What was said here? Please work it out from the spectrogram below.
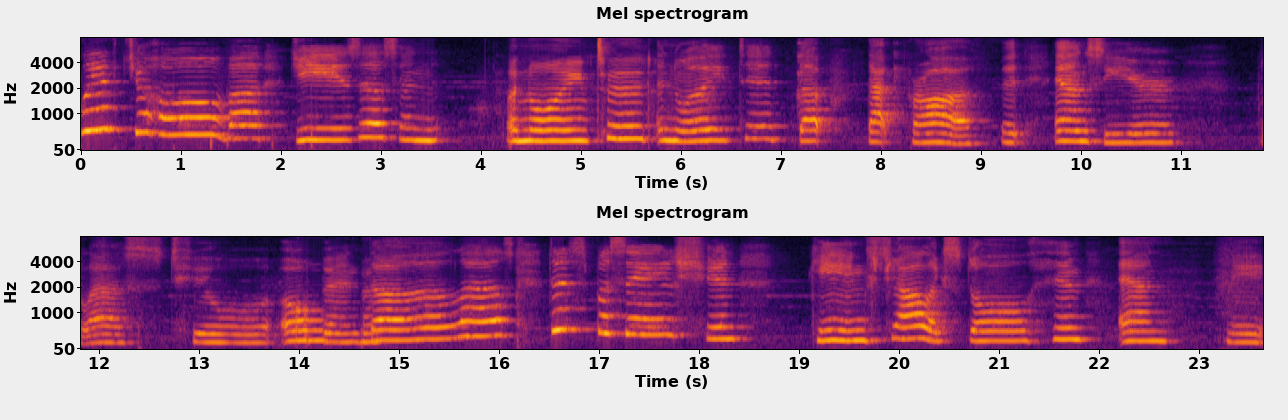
with Jehovah, Jesus, and Anointed. anointed that that prophet and seer, blessed to open the last dispensation. Kings shall extol him and na-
